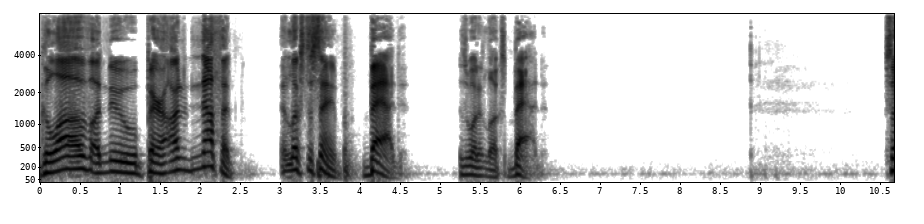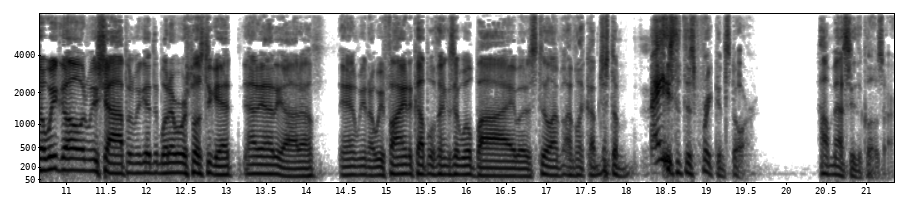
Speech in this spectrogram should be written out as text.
glove, a new pair of un- nothing. It looks the same. Bad is what it looks. Bad. So we go and we shop and we get whatever we're supposed to get, yada yada yada, and you know we find a couple of things that we'll buy, but still I'm, I'm like I'm just amazed at this freaking store, how messy the clothes are,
